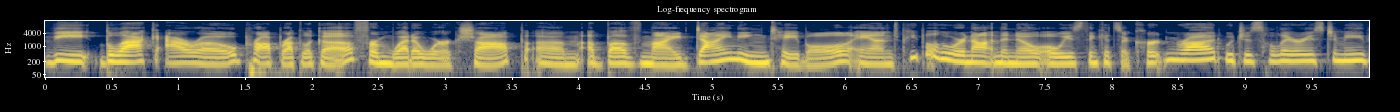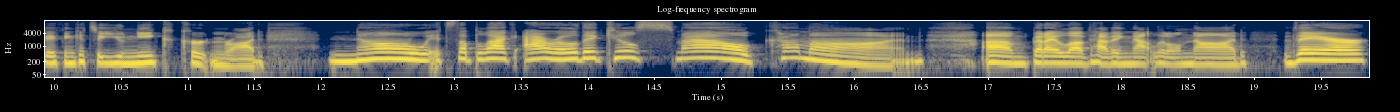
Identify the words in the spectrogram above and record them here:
the Black Arrow prop replica from Weta Workshop um, above my dining table. And people who are not in the know always think it's a curtain rod, which is hilarious to me. They think it's a unique curtain rod. No, it's the Black Arrow that kills Smaug. Come on. Um, but I love having that little nod there.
